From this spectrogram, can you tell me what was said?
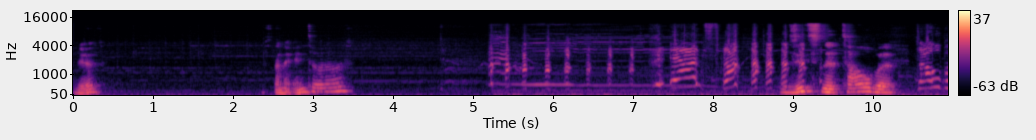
Wird? Ist da eine Ente oder was? Ernst? Da sitzt eine Taube. Taube,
